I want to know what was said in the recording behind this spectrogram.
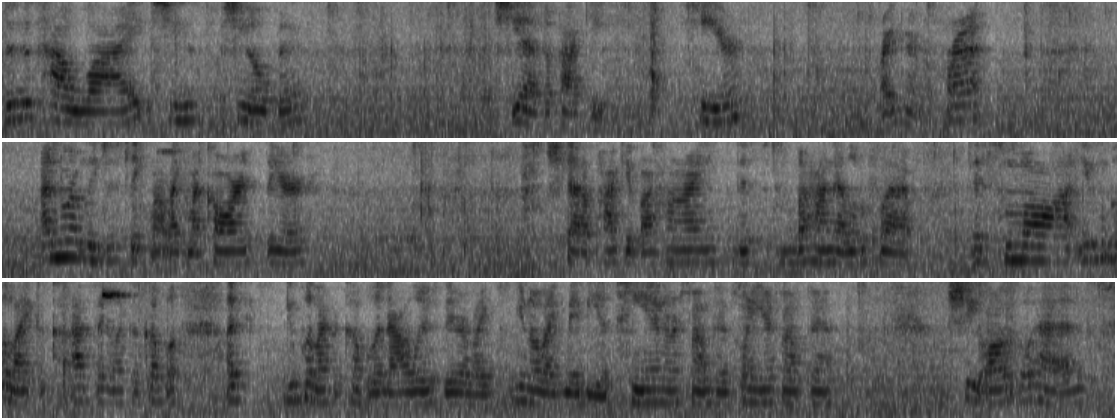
This is how wide she's she open. She has a pocket here, right here in the front. I normally just stick my like my cards there. She got a pocket behind this behind that little flap it's small you can put like a, I say like a couple like you put like a couple of dollars there like you know like maybe a 10 or something 20 or something. She also has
